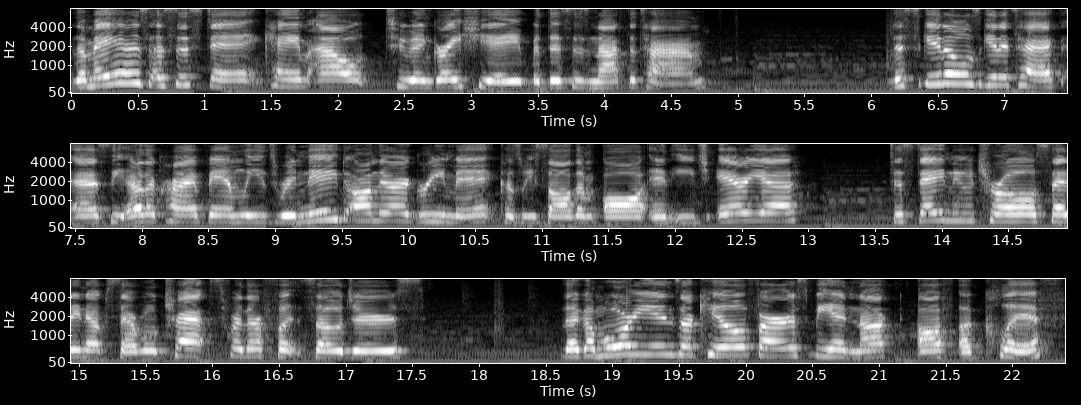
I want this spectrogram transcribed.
The mayor's assistant came out to ingratiate, but this is not the time. The Skittles get attacked as the other crime families reneged on their agreement because we saw them all in each area to stay neutral, setting up several traps for their foot soldiers. The Gamorreans are killed first, being knocked off a cliff.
